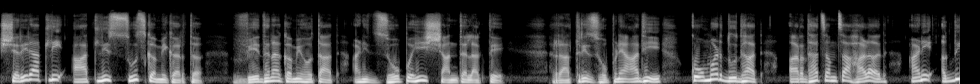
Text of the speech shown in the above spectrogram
शरीरातली आतली सूज कमी करतं वेदना कमी होतात आणि झोपही शांत लागते. रात्री झोपण्याआधी कोमट दुधात अर्धा चमचा हळद आणि अगदी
